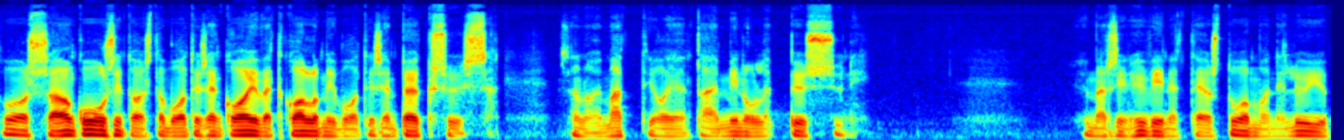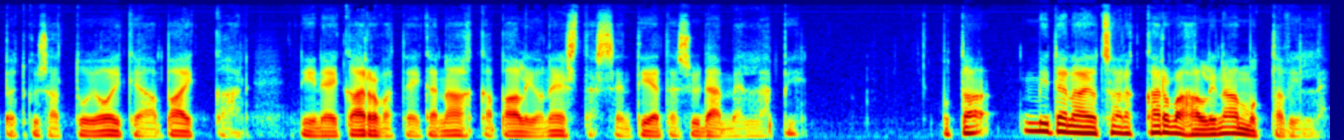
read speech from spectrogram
Tuossa on 16-vuotisen koivet kolmivuotisen pöksyissä, sanoi Matti ojentaen minulle pyssyni. Ymmärsin hyvin, että jos tuommoinen lyijypötky sattui oikeaan paikkaan, niin ei karvat eikä nahka paljon estä sen tietä sydämen läpi. Mutta miten aiot saada karvahallin ammuttaville?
